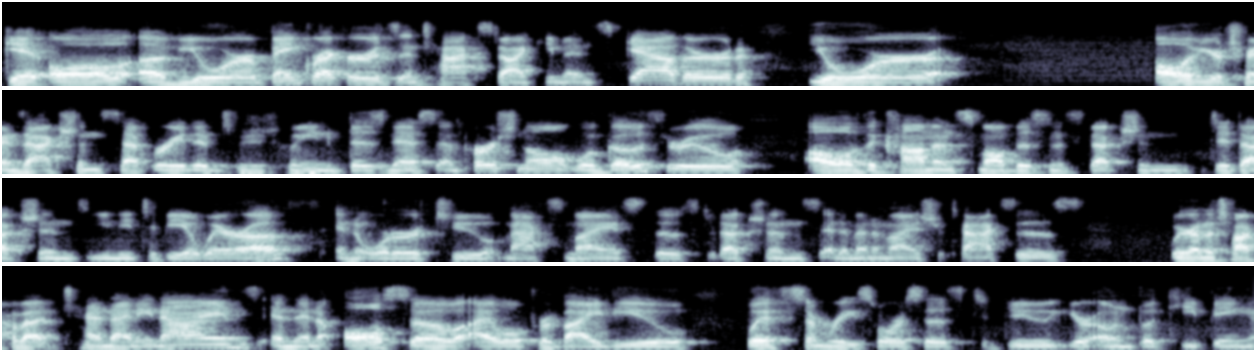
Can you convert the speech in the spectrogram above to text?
get all of your bank records and tax documents gathered, your all of your transactions separated between business and personal. We'll go through all of the common small business deduction deductions you need to be aware of in order to maximize those deductions and to minimize your taxes. We're going to talk about 1099s and then also I will provide you with some resources to do your own bookkeeping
